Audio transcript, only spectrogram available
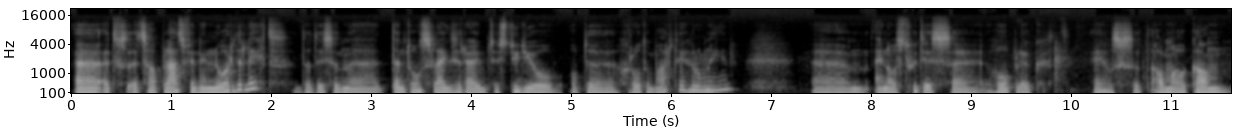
Eh, het, het zal plaatsvinden in Noorderlicht. Dat is een eh, tentoonstellingsruimte, studio op de Grote Markt in Groningen. Ehm, en als het goed is, eh, hopelijk, als het allemaal kan,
